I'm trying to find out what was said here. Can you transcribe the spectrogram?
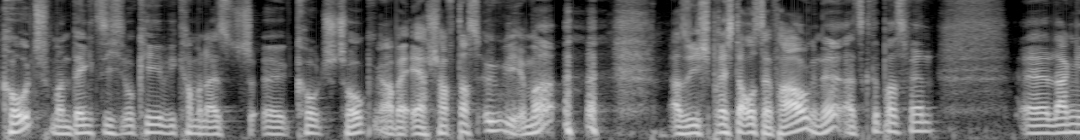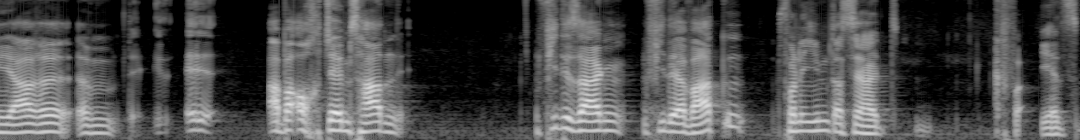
Coach. Man denkt sich, okay, wie kann man als äh, Coach choken? Aber er schafft das irgendwie immer. also ich spreche da aus Erfahrung, ne? als Clippers-Fan. Äh, lange Jahre. Ähm, äh, aber auch James Harden. Viele sagen, viele erwarten von ihm, dass er halt jetzt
